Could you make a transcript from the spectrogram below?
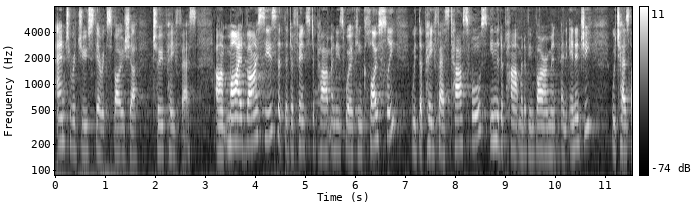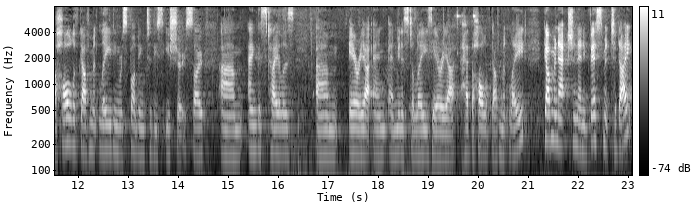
and to reduce their exposure to PFAS. Um, my advice is that the Defence Department is working closely with the PFAS Task Force in the Department of Environment and Energy, which has the whole of government lead in responding to this issue. So um, Angus Taylor's um, area and, and Minister Ley's area had the whole of government lead. Government action and investment to date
